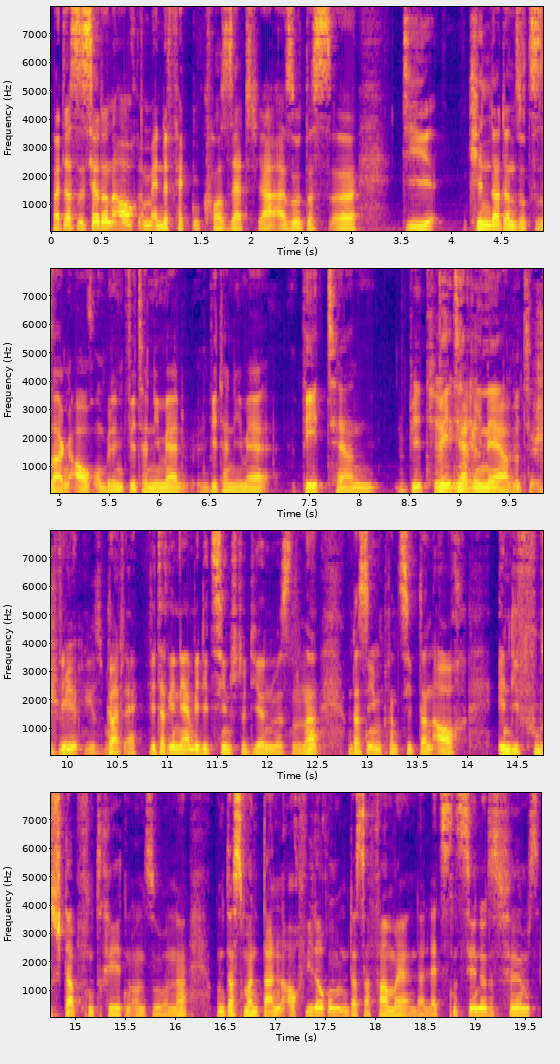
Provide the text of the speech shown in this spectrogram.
Weil das ist ja dann auch im Endeffekt ein Korsett, ja. Also, dass äh, die Kinder dann sozusagen auch unbedingt Veterinär, Veterinär, Vetern Veterinär. Veterinär. Gott, ey, Veterinärmedizin studieren müssen, ne? Und dass sie im Prinzip dann auch in die Fußstapfen treten und so, ne? Und dass man dann auch wiederum, und das erfahren wir ja in der letzten Szene des Films,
